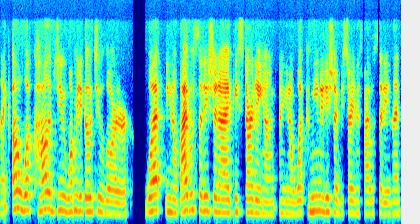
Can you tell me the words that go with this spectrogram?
like, oh, what college do you want me to go to, Lord? Or what, you know, Bible study should I be starting on? you know, what community should I be starting this Bible study? And then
